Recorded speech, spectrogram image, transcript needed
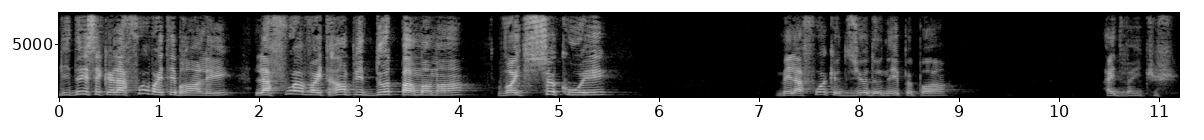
L'idée, c'est que la foi va être ébranlée, la foi va être remplie de doutes par moments, va être secouée, mais la foi que Dieu a donnée ne peut pas être vaincue.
